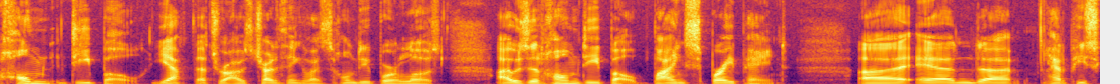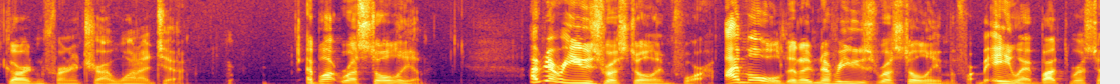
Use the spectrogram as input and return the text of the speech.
Home Depot. Yeah, that's right. I was trying to think if it's Home Depot or Lowe's. I was at Home Depot buying spray paint uh, and uh, had a piece of garden furniture I wanted to. I bought Rust-Oleum. I've never used Rust-Oleum before. I'm old and I've never used Rust-Oleum before. But anyway, I bought the Rust.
